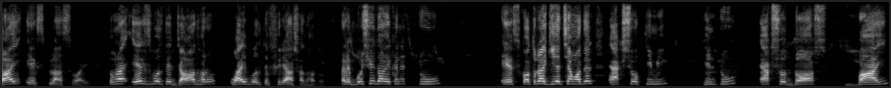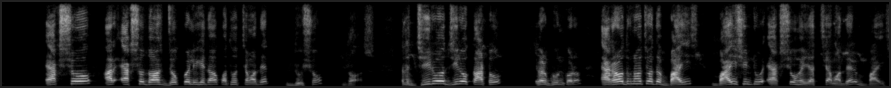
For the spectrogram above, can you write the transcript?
by X plus Y তোমরা এক্স বলতে যাওয়া ধরো ওয়াই বলতে ফিরে আসা ধরো। তাহলে বসিয়ে দাও এখানে টু এক্স কতটা গিয়েছে আমাদের? একশো কিমি ইন্টু একশো দশ বাই একশো আর একশো দশ যোগ করে লিখে দাও, কত হচ্ছে আমাদের? দুশো দশ। তাহলে জিরো জিরো কাটো, এবার গুণ করো। এগারো দুগুণ হচ্ছে কত? বাইশ। বাইশ ইন্টু একশো হয়ে যাচ্ছে আমাদের বাইশ।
